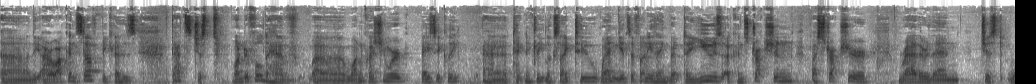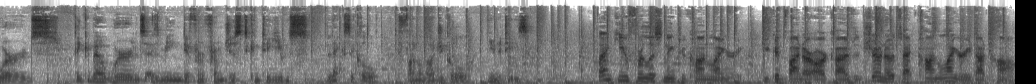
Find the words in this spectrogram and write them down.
uh, the Arawakan stuff because that's just wonderful to have uh, one question word, basically. Uh, technically, it looks like two. When gets a funny thing, but to use a construction, a structure, rather than just words. Think about words as being different from just contiguous lexical, phonological unities. Thank you for listening to Conlangery. You can find our archives and show notes at conlangery.com.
